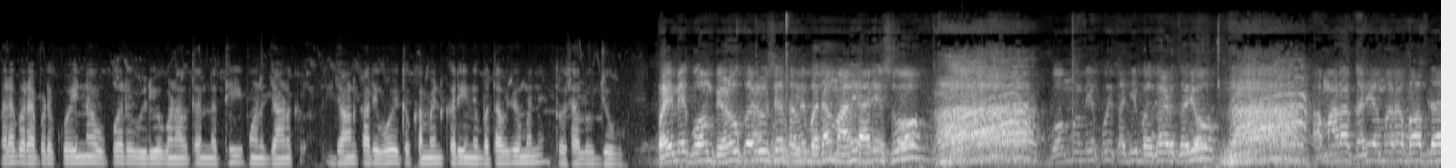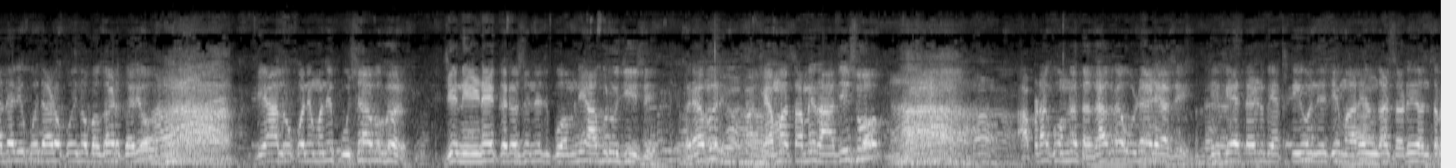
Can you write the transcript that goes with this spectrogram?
બરાબર આપણે કોઈના ઉપર વીડિયો બનાવતા નથી પણ જાણ જાણકારી હોય તો કમેન્ટ કરીને બતાવજો મને. તો ચાલો જોવું. ભાઈ મેં ગોમ ભેળું કર્યું છે તમે બધા મારે હારે છો? ગોમમાં મેં કોઈ કદી બગાડ કર્યો? અમારા ઘરે અમારા બાપ દાદાની કોઈ દાડો કોઈનો બગાડ કર્યો? જે આ લોકોને મને પૂછ્યા વગર જે નિર્ણય કર્યો છે ને ગોમની આબરૂજી છે. બરાબર? એમાં તમે રાજી છો? આપણા ગોમના ધગાગરા ઉડાડ્યા છે. જે બે ત્રણ વ્યક્તિઓને જે મારે અંગા ષડયંત્ર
